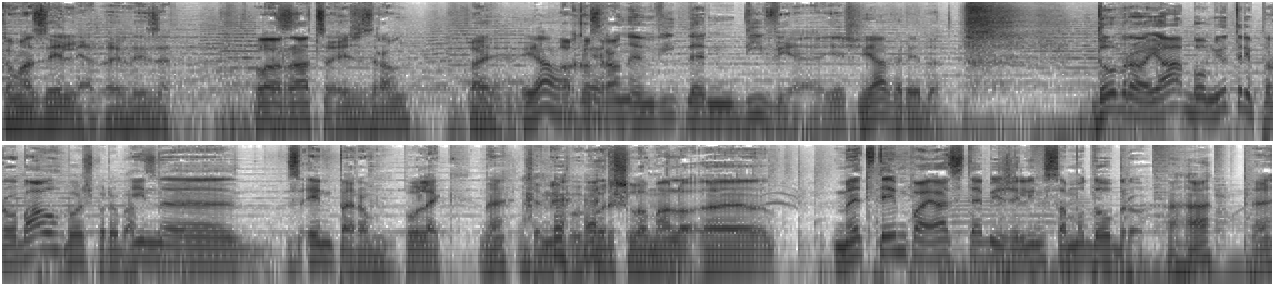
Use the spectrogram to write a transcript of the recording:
koma zelja, zdaj veze. Sploh raco, ješ zraven. Kaj? Ja, Lahko okej. zraven en viden divje, ješ. Ja, vredno. Dobro, ja, bom jutri probal. Boš probal. In uh, z emperom, poleg, ne, če mi bo šlo malo. Uh, Medtem pa jaz tebi želim samo dobro. Aha, ne,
